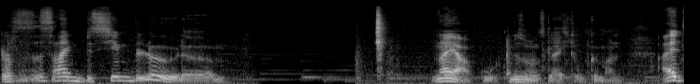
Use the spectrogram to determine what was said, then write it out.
Das ist ein bisschen blöde. Naja, gut. Müssen wir uns gleich drum kümmern. Als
